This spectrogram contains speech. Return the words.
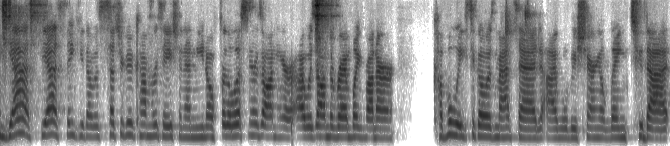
Yes, yes, thank you. That was such a good conversation. And you know, for the listeners on here, I was on the Rambling Runner a couple weeks ago, as Matt said. I will be sharing a link to that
